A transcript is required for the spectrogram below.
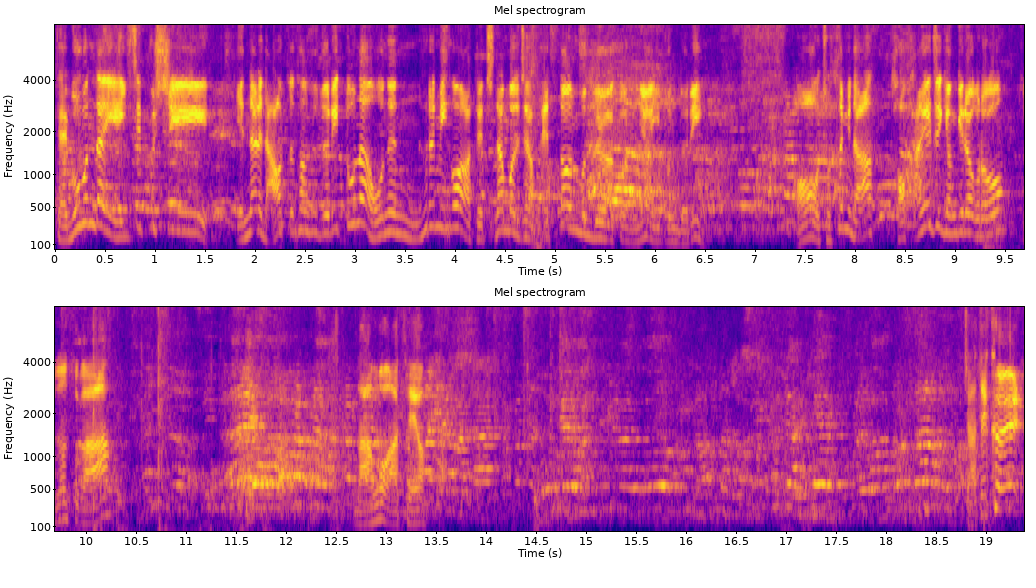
대부분 다 HFC 옛날에 나왔던 선수들이 또 나오는 흐름인 것 같아요. 지난번에 제가 뵀던 분들 같거든요. 이분들이. 어 좋습니다. 더 강해진 경기력으로 두 선수가 나온 것 같아요. 자 태클.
